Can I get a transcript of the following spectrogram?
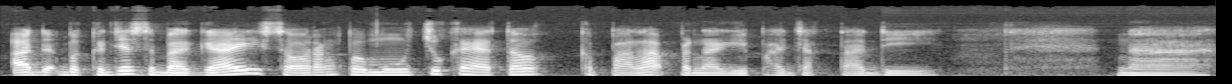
ada bekerja sebagai seorang pemungut cukai atau kepala penagih pajak tadi. Nah,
